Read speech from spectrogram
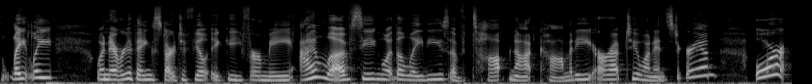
Lately, whenever things start to feel icky for me, I love seeing what the ladies of Top Knot Comedy are up to on Instagram. Or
